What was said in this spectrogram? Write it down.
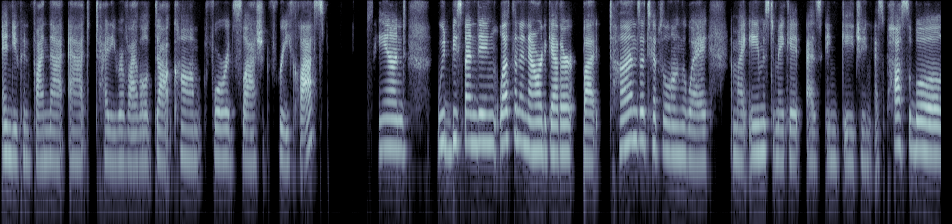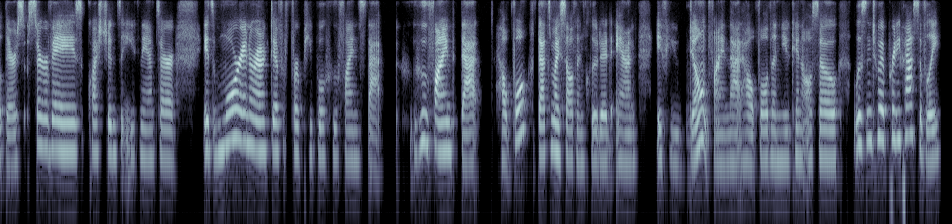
And you can find that at tidyrevival.com forward slash free class. And we'd be spending less than an hour together, but tons of tips along the way. And my aim is to make it as engaging as possible. There's surveys, questions that you can answer. It's more interactive for people who finds that who find that helpful. That's myself included. And if you don't find that helpful, then you can also listen to it pretty passively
